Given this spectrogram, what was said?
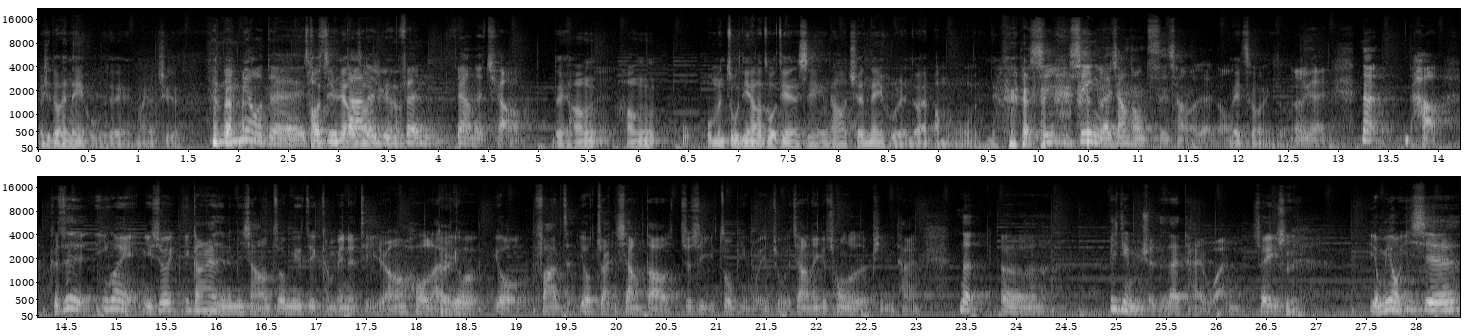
而且都在内湖，所以蛮有趣的，还蛮妙的，超级妙，大家的缘分非常的巧。对，好像好像我们注定要做这件事情，然后全内湖人都来帮忙我们，吸吸引了相同磁场的人哦。没错没错。OK，那好，可是因为你说一刚开始你们想要做 music community，然后后来又又发展又转向到就是以作品为主这样的一个创作的平台，那呃，毕竟我们选择在台湾，所以有没有一些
